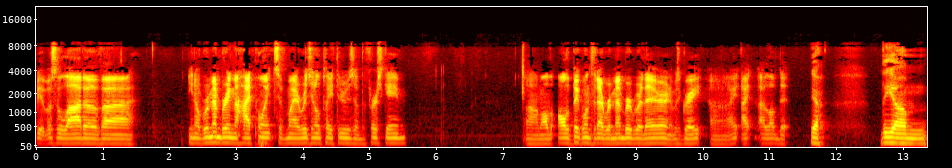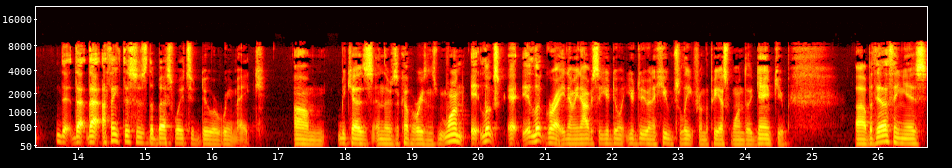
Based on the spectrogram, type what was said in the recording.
It was a lot of uh, you know, remembering the high points of my original playthroughs of the first game. Um, all all the big ones that I remembered were there, and it was great. Uh, I, I, I loved it. Yeah, the um th- that that I think this is the best way to do a remake. Um, because and there's a couple of reasons. One, it looks it, it looked great. I mean, obviously you're doing you're doing a huge leap from the PS1 to the GameCube. Uh, but the other thing is,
